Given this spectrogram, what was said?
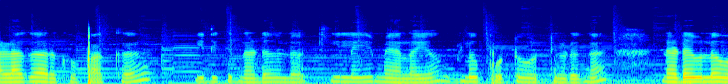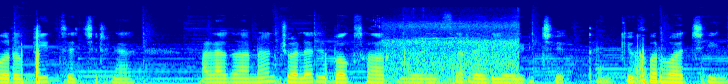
அழகாக இருக்கும் பார்க்க. இதுக்கு நடுவில் கீழேயும் மேலேயும் க்ளூ போட்டு ஒட்டி விடுங்க நடுவில் ஒரு பீட்ஸ் வச்சுருங்க. அழகான ஜுவல்லரி பாக்ஸ் ஆர்கனைசர் ரெடி ஆகிடுச்சு தேங்க்யூ ஃபார் வாட்சிங்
